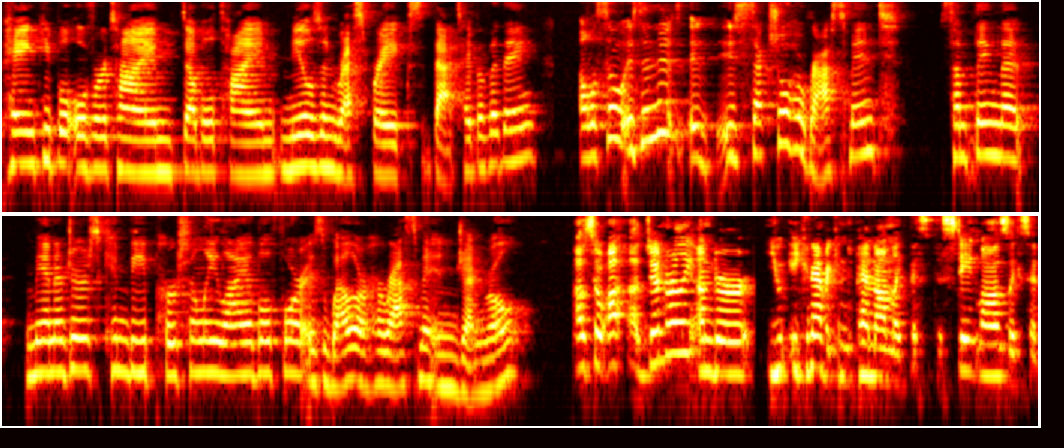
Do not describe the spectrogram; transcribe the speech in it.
paying people overtime, double time, meals and rest breaks, that type of a thing. Also, isn't it is sexual harassment something that managers can be personally liable for as well, or harassment in general? Uh, so uh, generally under you, you can have it can depend on like the, the state laws like i said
